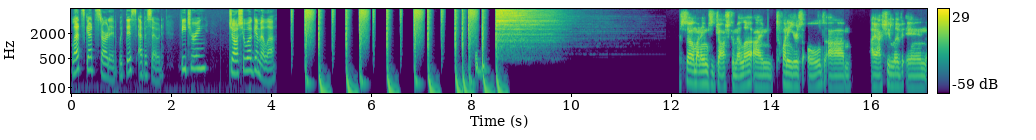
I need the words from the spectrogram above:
let's get started with this episode featuring Joshua Gamilla. So my name is Josh Gamilla. I'm 20 years old. Um, I actually live in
